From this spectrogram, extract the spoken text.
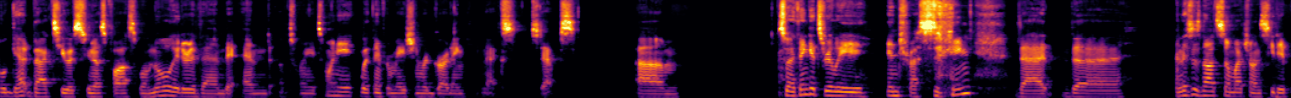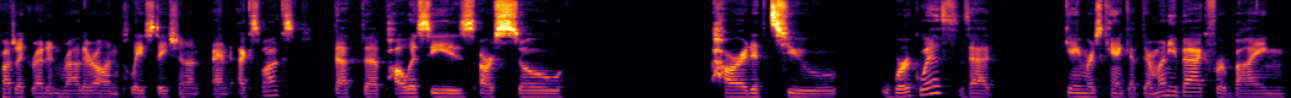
We'll get back to you as soon as possible, no later than the end of 2020, with information regarding next steps." Um, so I think it's really interesting that the and this is not so much on CD Projekt Red and rather on PlayStation and Xbox that the policies are so hard to work with that gamers can't get their money back for buying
